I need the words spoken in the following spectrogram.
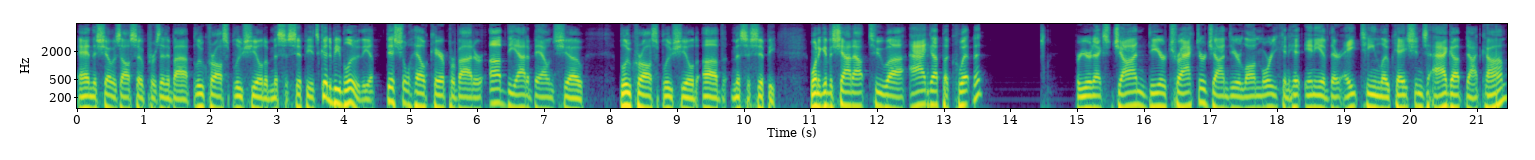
and the show is also presented by Blue Cross Blue Shield of Mississippi. It's good to be blue, the official healthcare provider of the Out of Bounds show. Blue Cross Blue Shield of Mississippi. Want to give a shout out to uh, Ag Up Equipment for your next John Deere tractor, John Deere lawnmower. You can hit any of their 18 locations, agup.com.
